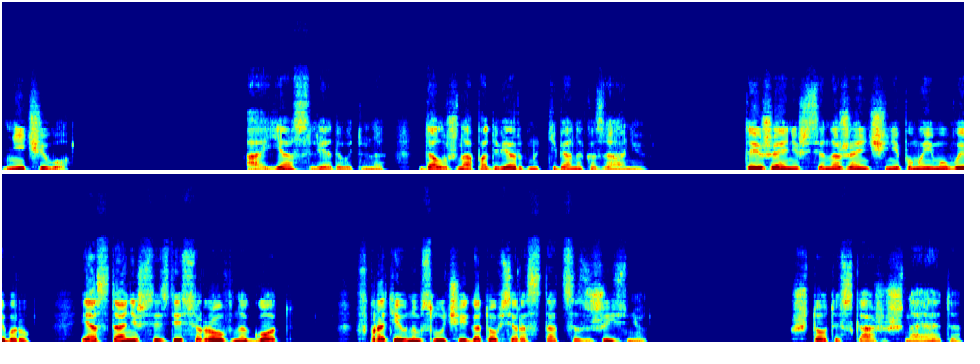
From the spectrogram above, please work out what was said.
Ничего. А я, следовательно, должна подвергнуть тебя наказанию. Ты женишься на женщине по моему выбору и останешься здесь ровно год, в противном случае готовься расстаться с жизнью. Что ты скажешь на это,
